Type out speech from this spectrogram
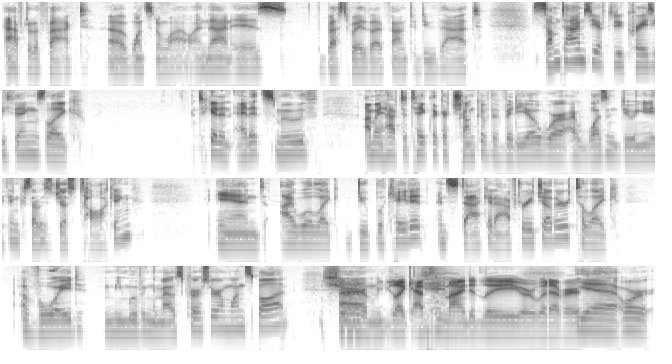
after the fact uh, once in a while. And that is the best way that I've found to do that. Sometimes you have to do crazy things like to get an edit smooth. I might have to take like a chunk of the video where I wasn't doing anything because I was just talking and I will like duplicate it and stack it after each other to like avoid me moving the mouse cursor in one spot. Sure, Um, like absentmindedly or whatever. Yeah, or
